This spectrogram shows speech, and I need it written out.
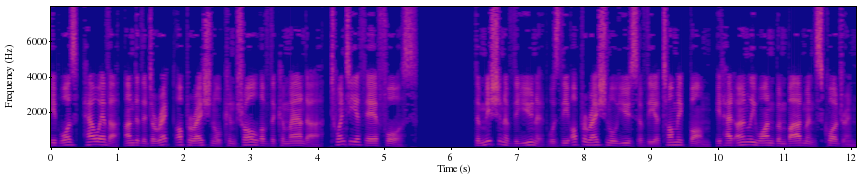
It was, however, under the direct operational control of the commander, 20th Air Force. The mission of the unit was the operational use of the atomic bomb, it had only one bombardment squadron.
